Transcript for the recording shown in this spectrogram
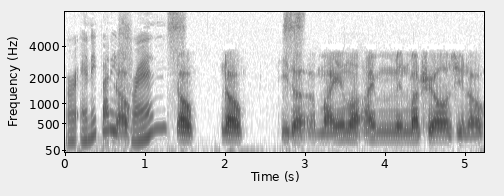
or anybody, No. friends? no, no. He, uh, my in-law. I'm in Montreal, as you know,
